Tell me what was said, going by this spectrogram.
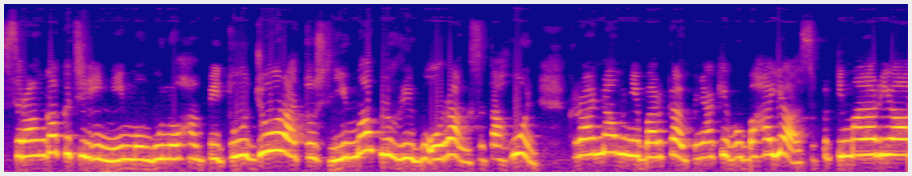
Serangga kecil ini membunuh hampir 750 ribu orang setahun kerana menyebarkan penyakit berbahaya seperti malaria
